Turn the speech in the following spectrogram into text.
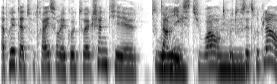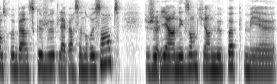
après, t'as tout le travail sur les call to action qui est tout un mix, tu vois, entre Mhm. tous ces trucs-là, entre ben, ce que je veux que la personne ressente. Il y a un exemple qui vient de me pop, mais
